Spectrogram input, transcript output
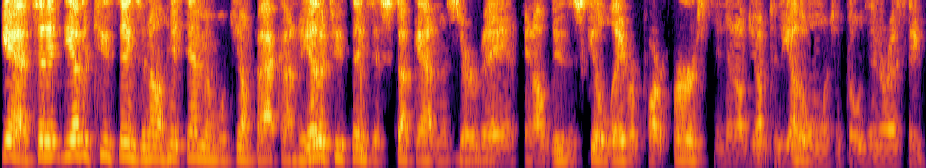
Yeah. So the, the, other two things, and I'll hit them and we'll jump back on the other two things that stuck out in the survey, and, and I'll do the skilled labor part first, and then I'll jump to the other one, which I thought was interesting.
